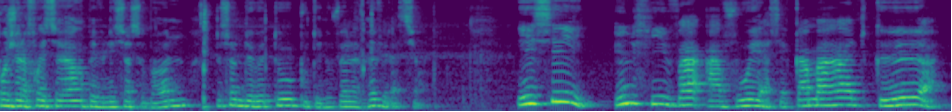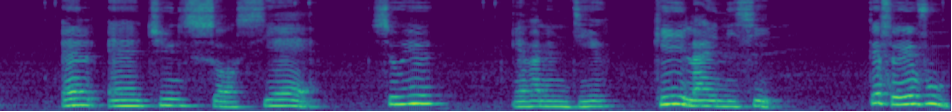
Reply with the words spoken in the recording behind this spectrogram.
Bonjour les frères et sœurs, bienvenue sur Sorbonne. Nous sommes de retour pour de nouvelles révélations. Ici, une fille va avouer à ses camarades que elle est une sorcière. Sérieux? Elle va même dire qui l'a initiée. Que ferez-vous?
